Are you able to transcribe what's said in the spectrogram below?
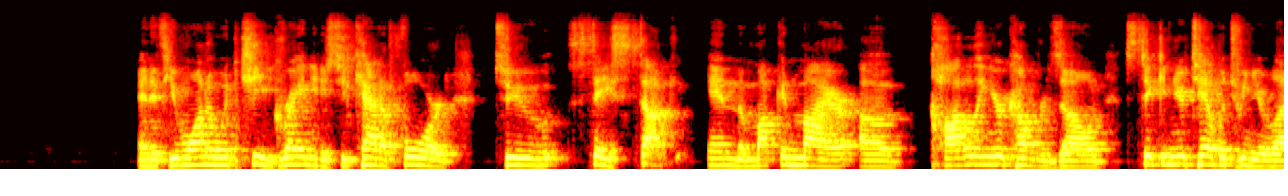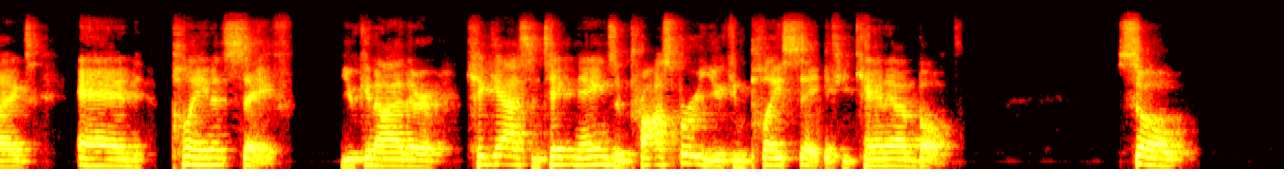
And if you want to achieve greatness, you can't afford to stay stuck in the muck and mire of coddling your comfort zone, sticking your tail between your legs, and playing it safe. You can either kick ass and take names and prosper, you can play safe. You can't have both. So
